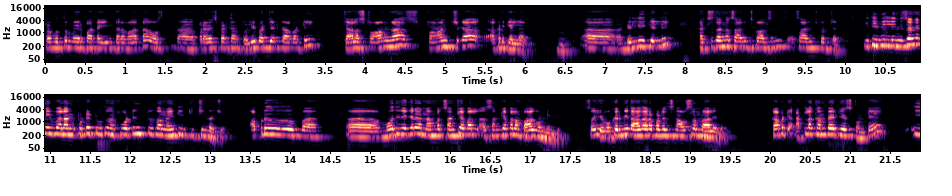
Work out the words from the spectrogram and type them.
ప్రభుత్వం ఏర్పాటు అయిన తర్వాత ప్రవేశపెడుతున్న తొలి బడ్జెట్ కాబట్టి చాలా స్ట్రాంగ్గా స్ట్రాంచ్గా అక్కడికి వెళ్ళారు ఢిల్లీకి వెళ్ళి ఖచ్చితంగా సాధించుకోవాల్సింది సాధించుకొచ్చారు. ఇది వీళ్ళు నిజంగా ఇవ్వాలనుకుంటే two thousand fourteen two thousand నైన్టీన్కి ఇచ్చిండొచ్చు. అప్పుడు మోదీ దగ్గర నంబర్ సంఖ్యాబల సంఖ్యాబలం బాగుండింది. సో ఒకరి మీద ఆధారపడాల్సిన అవసరం రాలేదు. కాబట్టి అట్లా కంపేర్ చేసుకుంటే ఈ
